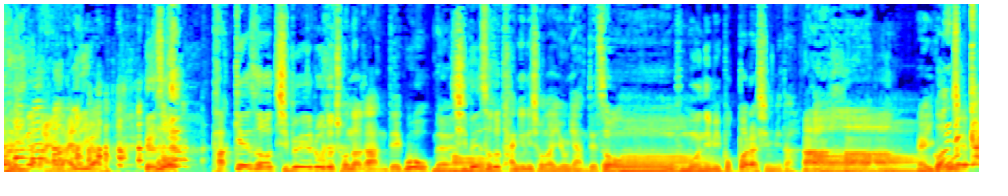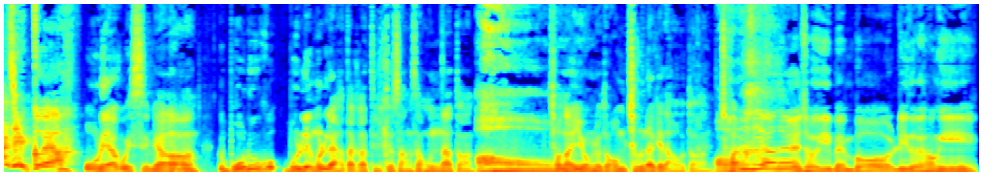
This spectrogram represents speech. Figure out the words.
난리가 나요, 난리가. 그래서 밖에서 집에로도 전화가 안 되고 네. 집에서도 당연히 전화 이용이 안 돼서 부모님이 폭발하십니다. 아. 야, 이거 오래 언제까지일 거야? 오래 하고 있으면 그 모르고 몰래 몰래 하다가 들켜서 항상 혼나던 아. 전화 이용료도 엄청나게 나오던 천리안을 저희 멤버 리더 형이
